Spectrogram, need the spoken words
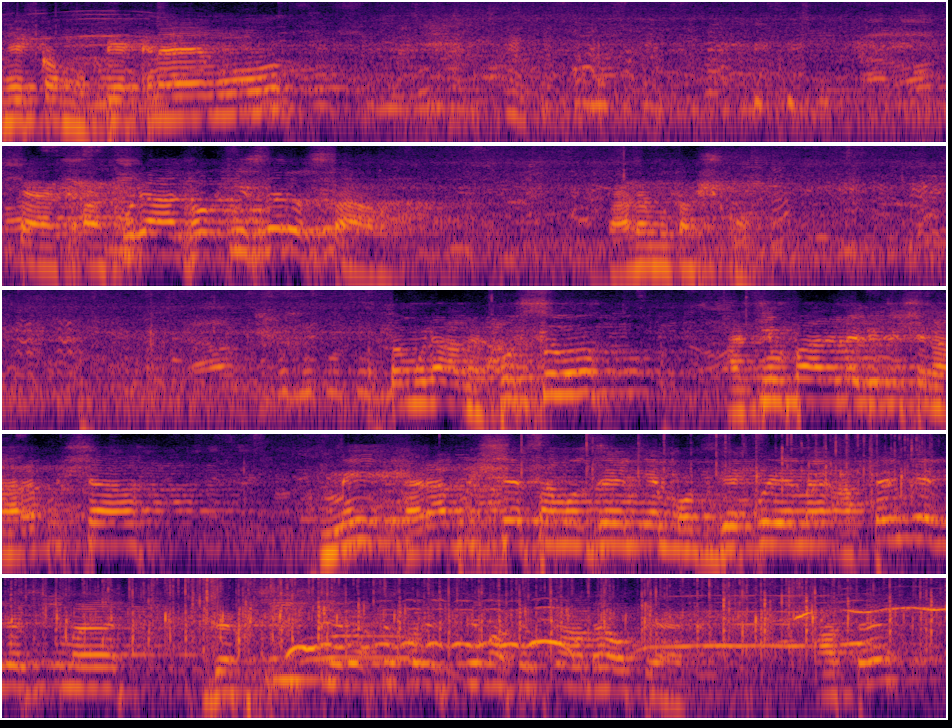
někomu pěknému. Tak a chudák ho nic nedostal. Dáme mu tašku. Tomu dáme pusu a tím pádem je vyřešená Rabuša. My Rabuše samozřejmě moc děkujeme a pevně věříme, že příští rok se tady s těma setkáme opět. A teď,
